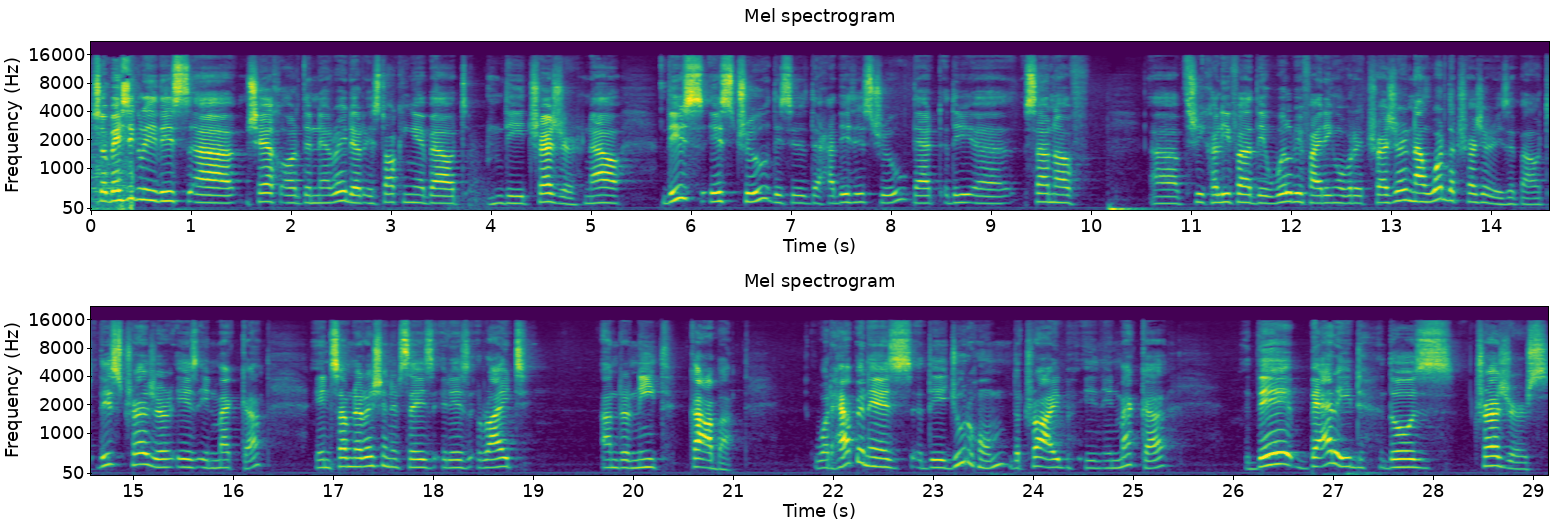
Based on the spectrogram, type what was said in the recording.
So basically, this uh, sheikh or the narrator is talking about the treasure. Now, this is true. This is the hadith is true that the uh, son of uh, three Khalifa they will be fighting over a treasure. Now, what the treasure is about? This treasure is in Mecca in some narration, it says it is right underneath Kaaba. What happened is the Jurhum, the tribe in, in Mecca, they buried those treasures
